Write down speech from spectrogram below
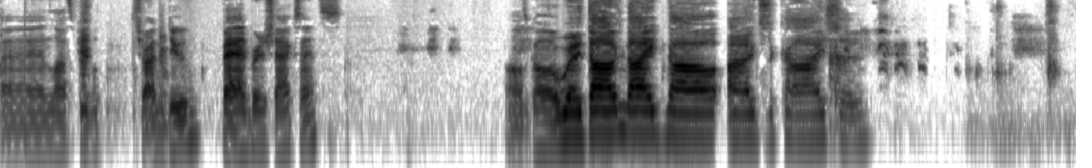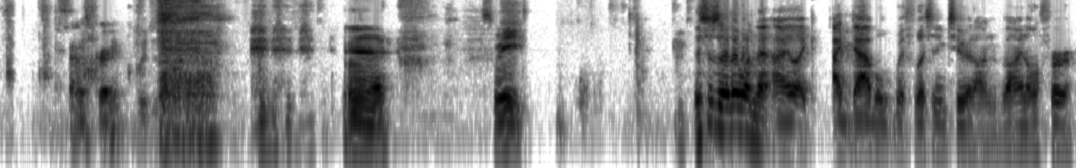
and lots of people trying to do bad British accents. I was going way down like no education, Sounds great. which is fun. Yeah, sweet. This is another one that I like. I dabbled with listening to it on vinyl for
